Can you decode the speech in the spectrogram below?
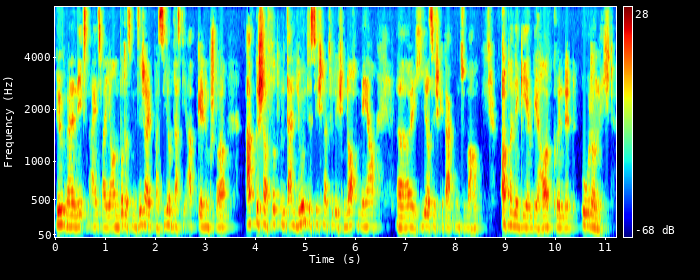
irgendwann in den nächsten ein, zwei Jahren wird es mit Sicherheit passieren, dass die Abgeltungssteuer abgeschafft wird. Und dann lohnt es sich natürlich noch mehr, äh, hier sich Gedanken zu machen, ob man eine GmbH gründet oder nicht.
